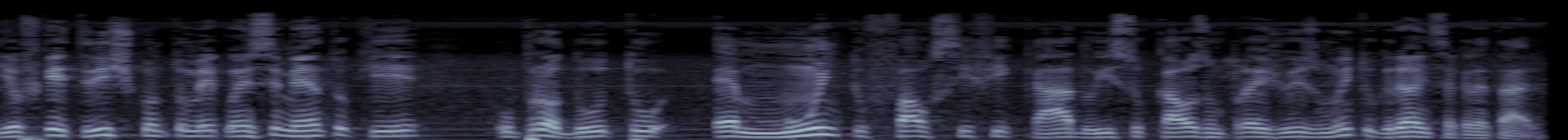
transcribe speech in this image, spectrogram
E eu fiquei triste quando tomei conhecimento que o produto é muito falsificado. Isso causa um prejuízo muito grande, secretário.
